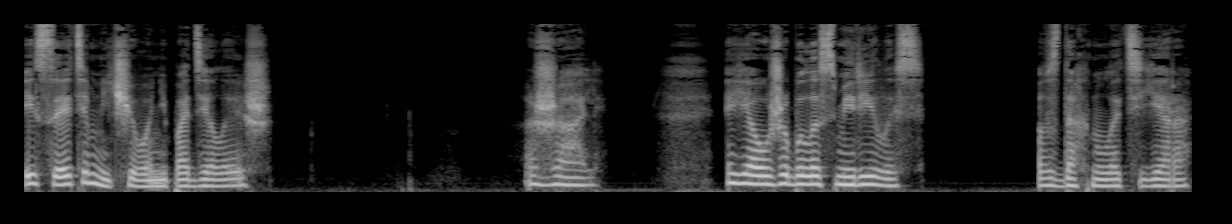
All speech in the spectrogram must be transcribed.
и с этим ничего не поделаешь». «Жаль. Я уже было смирилась. — вздохнула Тьера.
